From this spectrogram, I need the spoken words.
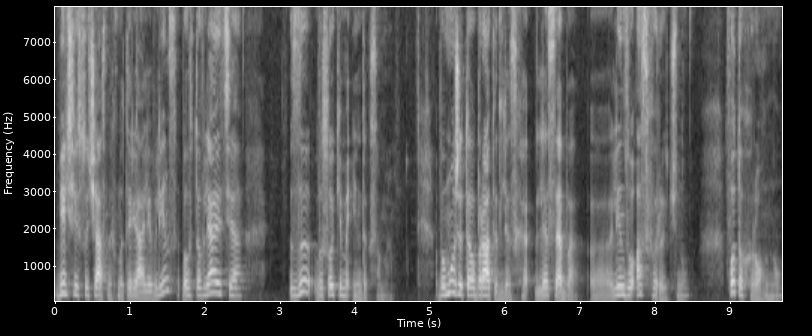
Більшість сучасних матеріалів лінз виготовляються з високими індексами. Ви можете обрати для, для себе е, лінзу асферичну, фотохромну.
